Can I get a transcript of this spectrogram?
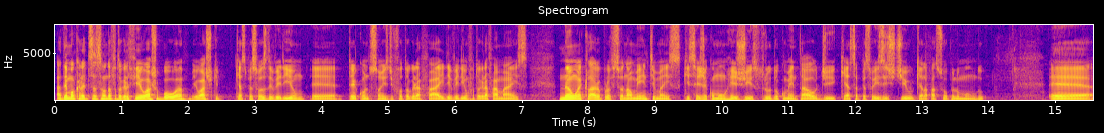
a democratização da fotografia eu acho boa. Eu acho que, que as pessoas deveriam é, ter condições de fotografar e deveriam fotografar mais. Não, é claro, profissionalmente, mas que seja como um registro documental de que essa pessoa existiu, que ela passou pelo mundo. É,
